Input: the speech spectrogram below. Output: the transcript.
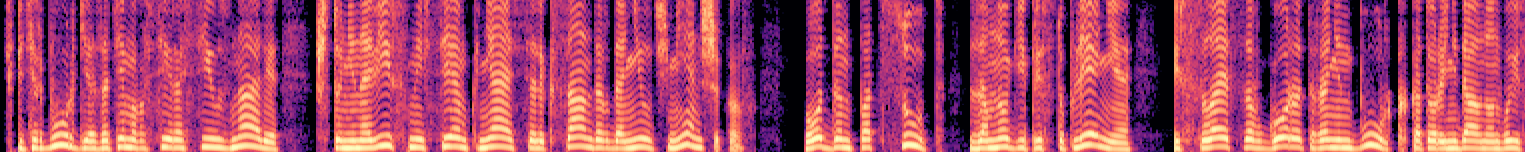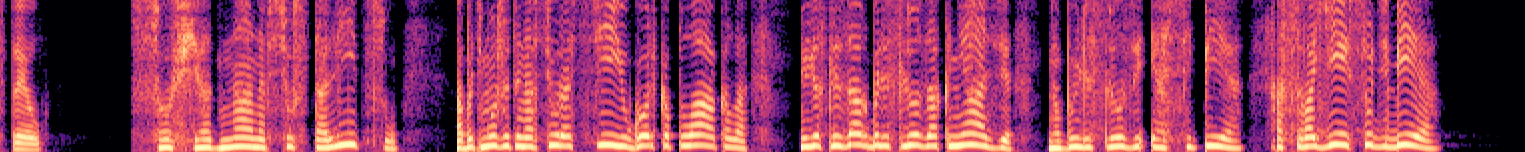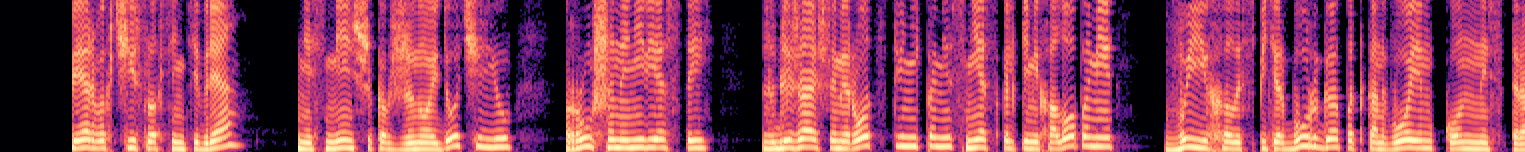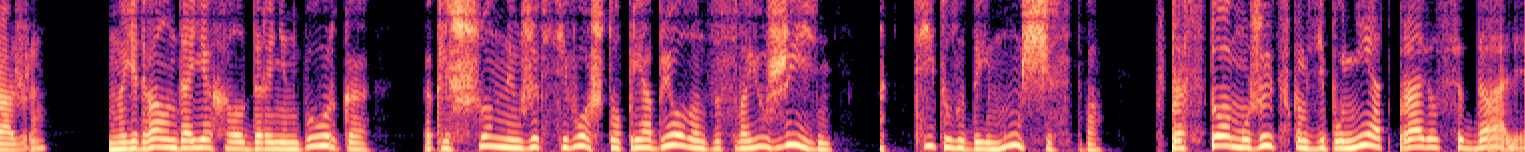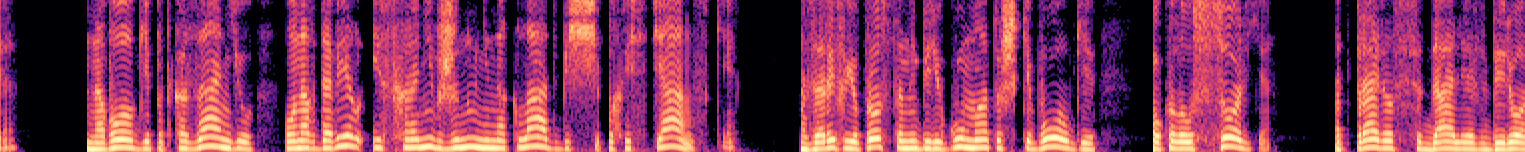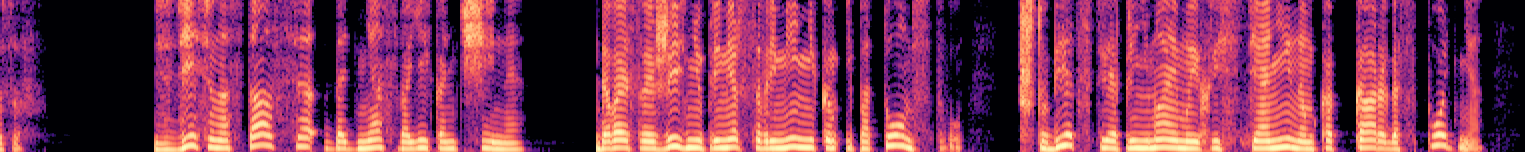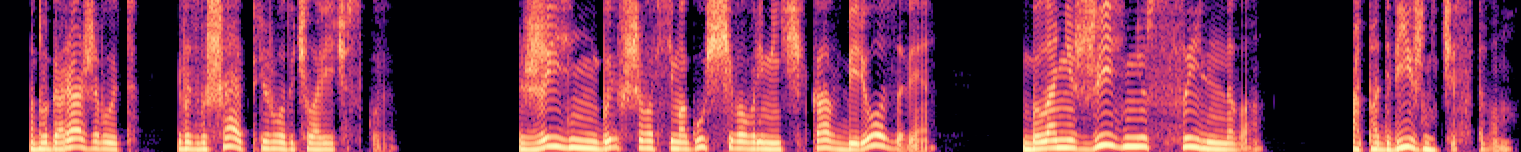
в Петербурге, а затем и во всей России узнали, что ненавистный всем князь Александр Данилович Меншиков отдан под суд за многие преступления и ссылается в город Раненбург, который недавно он выстроил. Софья одна на всю столицу, а, быть может, и на всю Россию горько плакала. В ее слезах были слезы о князе, но были слезы и о себе, о своей судьбе. В первых числах сентября князь Меньшиков с женой и дочерью, рушенной невестой, с ближайшими родственниками, с несколькими холопами, выехал из Петербурга под конвоем конной стражи. Но едва он доехал до Рененбурга, как лишенный уже всего, что приобрел он за свою жизнь, титула до имущества, в простом мужицком зипуне отправился далее. На Волге под Казанью он овдовел и, сохранив жену не на кладбище по-христиански, зарыв ее просто на берегу матушки Волги, около Усолья, отправился далее в Березов. Здесь он остался до дня своей кончины давая своей жизнью пример современникам и потомству, что бедствия, принимаемые христианином как кара Господня, облагораживают и возвышают природу человеческую. Жизнь бывшего всемогущего временщика в Березове была не жизнью ссыльного, а подвижничеством.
